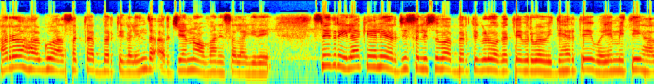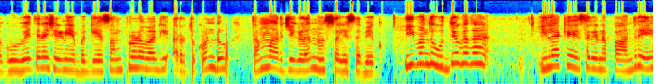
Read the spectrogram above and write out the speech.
ಅರ್ಹ ಹಾಗೂ ಆಸಕ್ತ ಅಭ್ಯರ್ಥಿಗಳಿಂದ ಅರ್ಜಿಯನ್ನು ಆಹ್ವಾನಿಸಲಾಗಿದೆ. ಸ್ನೇಹಿತರೆ, ಇಲಾಖೆಯಲ್ಲಿ ಅರ್ಜಿ ಸಲ್ಲಿಸುವ ಅಭ್ಯರ್ಥಿಗಳು ಅಗತ್ಯವಿರುವ ವಿದ್ಯಾರ್ಥಿ ವಯೋಮಿತಿ ಹಾಗೂ ವೇತನ ಶ್ರೇಣಿಯ ಬಗ್ಗೆ ಸಂಪೂರ್ಣವಾಗಿ ಅರಿತುಕೊಂಡು ತಮ್ಮ ಅರ್ಜಿಗಳನ್ನು ಸಲ್ಲಿಸಬೇಕು. ಈ ಒಂದು ಉದ್ಯೋಗದ ಇಲಾಖೆ ಹೆಸರೇನಪ್ಪ ಅಂದರೆ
